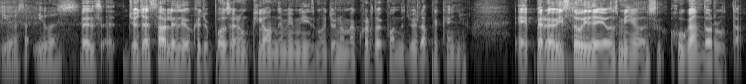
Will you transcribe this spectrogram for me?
Y vos, y vos- Pues, eh, yo ya he establecido que yo puedo ser un clon de mí mismo. Yo no me acuerdo de cuando yo era pequeño. Eh, pero he visto videos míos jugando ruta,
